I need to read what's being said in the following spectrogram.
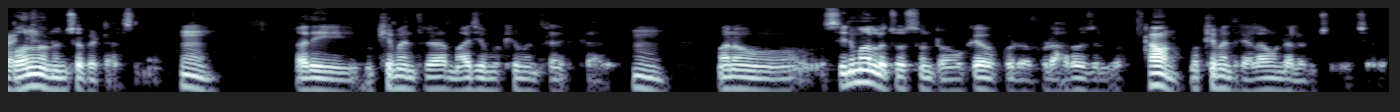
బోన్లో నుంచోబెట్టాల్సిందే. ఉమ్, అది ముఖ్యమంత్రి మాజీ ముఖ్యమంత్రి అనేది కాదు. ఉమ్, మనం సినిమాల్లో చూస్తుంటాం ఒకే ఒక్కడు అప్పుడు ఆ రోజుల్లో. అవును. ముఖ్యమంత్రి ఎలా ఉండాలని చూపించారు.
